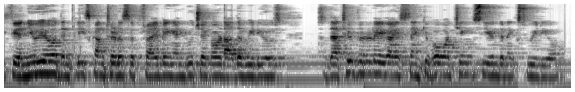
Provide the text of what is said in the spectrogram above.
If you're new here, then please consider subscribing and do check out other videos. So that's it for today guys. Thank you for watching. See you in the next video.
